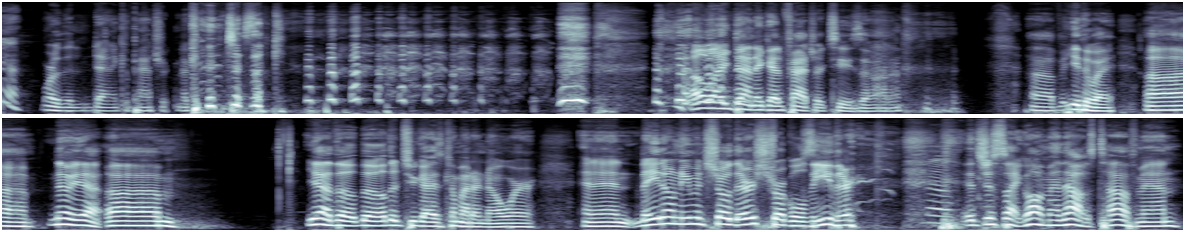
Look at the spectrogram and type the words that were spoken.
Yeah. more than Danica Patrick. Just like I like Danica Patrick too, so I don't. Uh, but either way, uh, no, yeah, um, yeah. The the other two guys come out of nowhere, and then they don't even show their struggles either. No. it's just like, oh man, that was tough, man.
